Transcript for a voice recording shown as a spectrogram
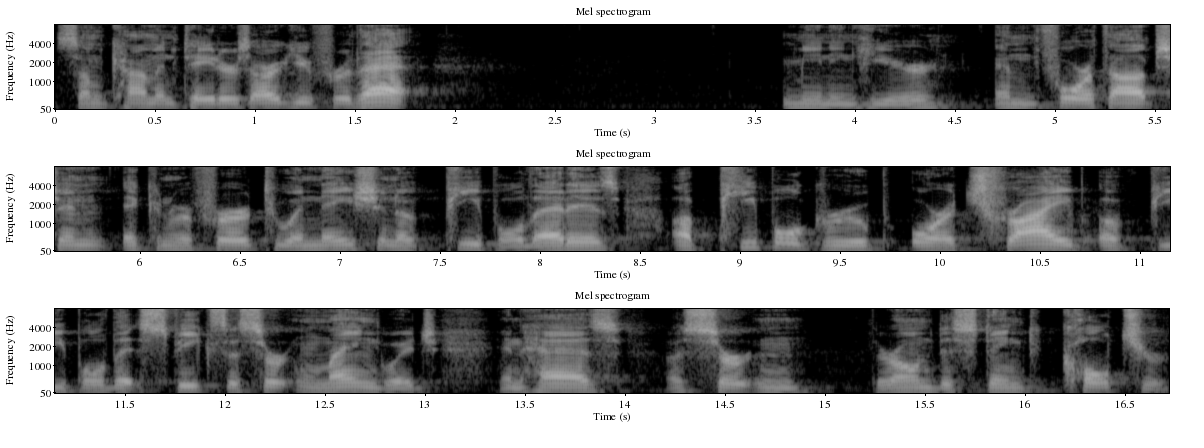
Some commentators argue for that meaning here. And fourth option, it can refer to a nation of people, that is, a people group or a tribe of people that speaks a certain language and has a certain, their own distinct culture.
